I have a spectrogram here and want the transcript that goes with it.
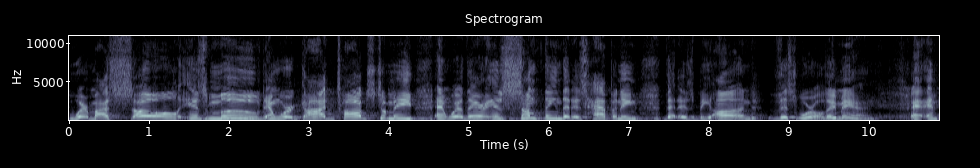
where my soul is moved and where God talks to me and where there is something that is happening that is beyond this world. Amen. And, and,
